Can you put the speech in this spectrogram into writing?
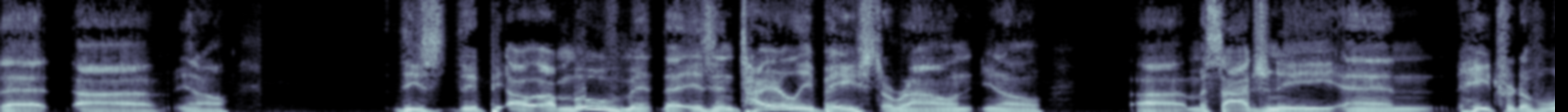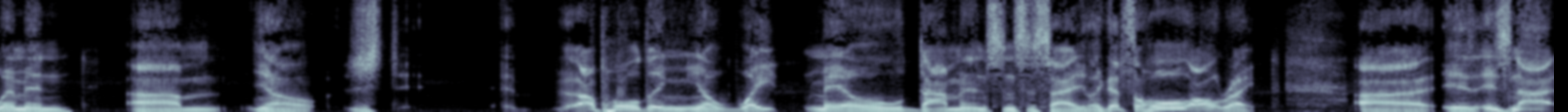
that uh, you know these the uh, a movement that is entirely based around you know uh, misogyny and hatred of women, um, you know, just upholding you know white male dominance in society. Like that's the whole alt right uh is is not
